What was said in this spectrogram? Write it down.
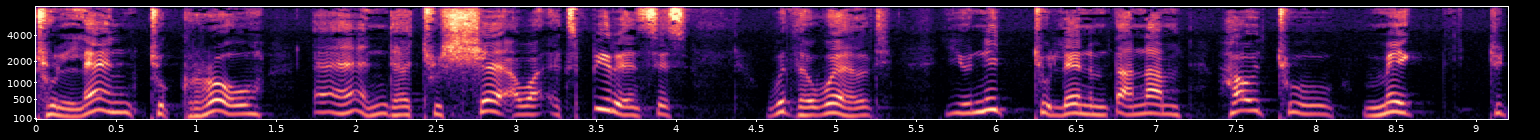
to learn, to grow, and uh, to share our experiences with the world. You need to learn mtanam how to make to,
